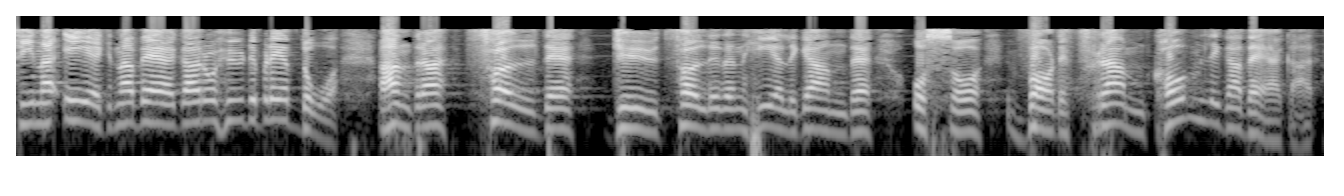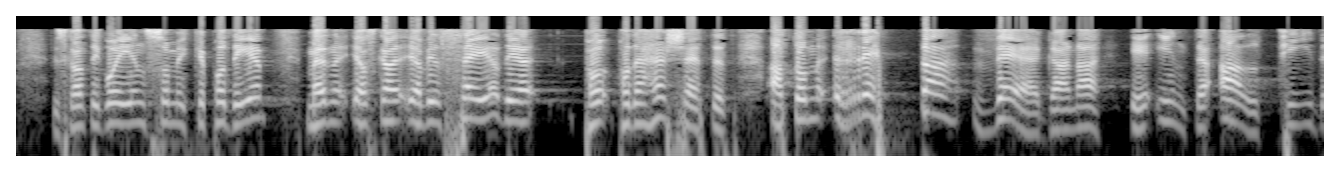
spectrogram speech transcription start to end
sina egna vägar och hur det blev då. Andra följde Gud, följde den helige Ande och så var det framkomliga vägar. Vi ska inte gå in så mycket på det, men jag, ska, jag vill säga det på, på det här sättet, att de rätta vägarna är inte alltid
